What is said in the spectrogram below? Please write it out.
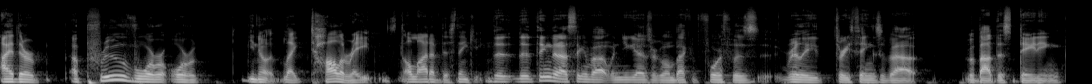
either approve or or you know like tolerate a lot of this thinking. The the thing that I was thinking about when you guys were going back and forth was really three things about about this dating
